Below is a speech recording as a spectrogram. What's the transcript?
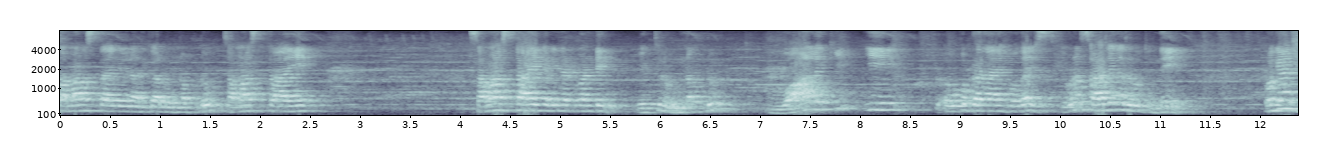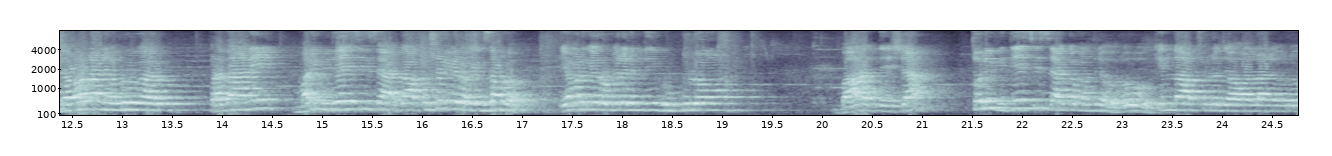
సమాన స్థాయి కలిగిన అధికారులు ఉన్నప్పుడు సమాన స్థాయి సమాన స్థాయి కలిగినటువంటి వ్యక్తులు ఉన్నప్పుడు వాళ్ళకి ఈ ఉప ప్రధాని హోదా ఇవ్వడం సహజంగా జరుగుతుంది. ఓకే జవహర్లాల్ నెహ్రూ గారు ప్రధాని మరి విదేశీ శాఖ కుషుడి గారు ఒక ఎగ్జాంపుల్ ఏమడిగారు రెండు వేల ఎనిమిది గ్రూప్ భారతదేశ తొలి విదేశీ శాఖ మంత్రి ఎవరు? కింద ఆప్షన్లో జవహర్లాల్ నెహ్రూ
